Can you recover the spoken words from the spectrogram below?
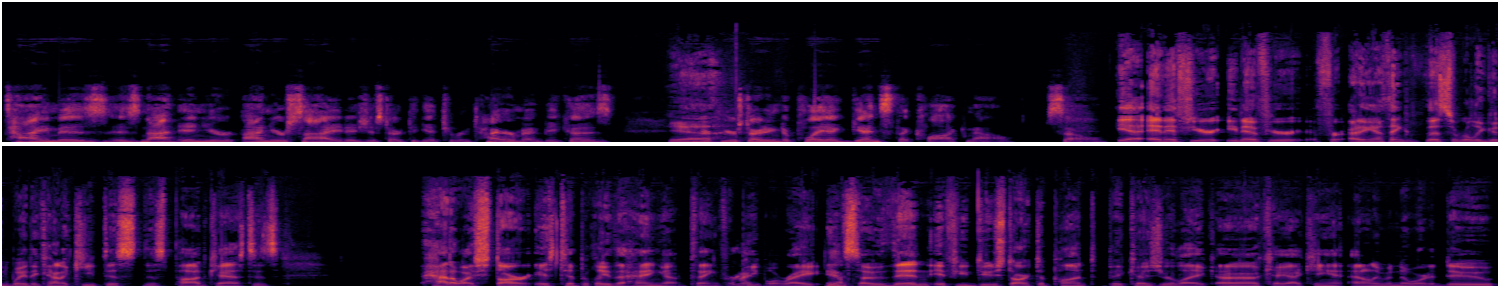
time is is not in your on your side as you start to get to retirement because yeah you're, you're starting to play against the clock now so yeah and if you're you know if you're for i mean i think that's a really good way to kind of keep this this podcast is how do I start is typically the hang up thing for right. people, right? Yep. And so then if you do start to punt because you're like, uh, okay, I can't, I don't even know where to do.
